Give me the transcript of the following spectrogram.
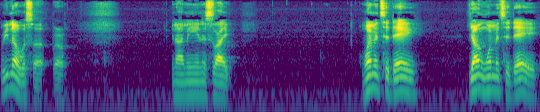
We know what's up, bro. You know what I mean? It's like women today, young women today,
